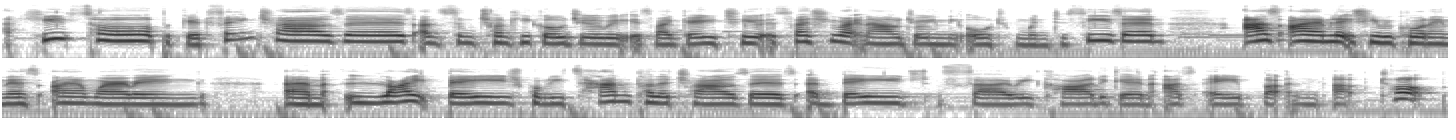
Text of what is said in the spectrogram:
A cute top, good fitting trousers, and some chunky gold jewelry is my go to, especially right now during the autumn winter season. As I am literally recording this, I am wearing um, light beige, probably tan colour trousers, a beige furry cardigan as a button up top.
